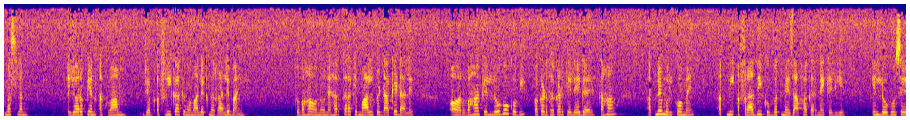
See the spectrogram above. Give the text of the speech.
مثلا یورپین اقوام جب افریقہ کے ممالک میں غالب آئیں، تو وہاں انہوں نے ہر طرح کے مال پہ ڈاکے ڈالے اور وہاں کے لوگوں کو بھی پکڑ دھکڑ کے لے گئے، کہاں؟ اپنے ملکوں میں اپنی افرادی قوت میں اضافہ کرنے کے لیے، ان لوگوں سے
